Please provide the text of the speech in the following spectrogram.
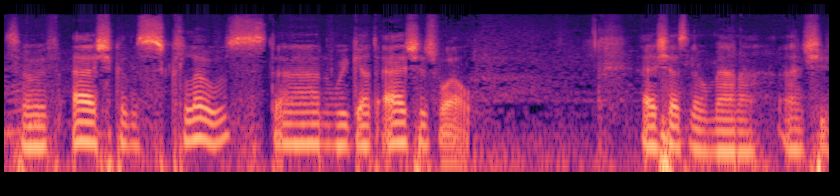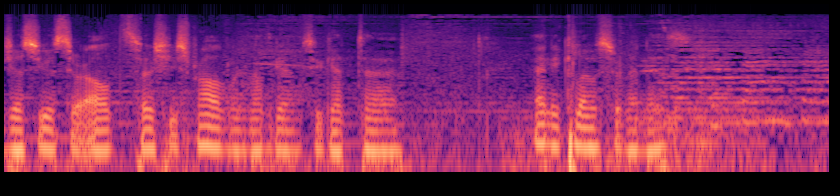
So if Ashe comes close, then we get Ashe as well. Ashe has no mana, and she just used her ult, so she's probably not going to get uh, any closer than this. The fanfare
